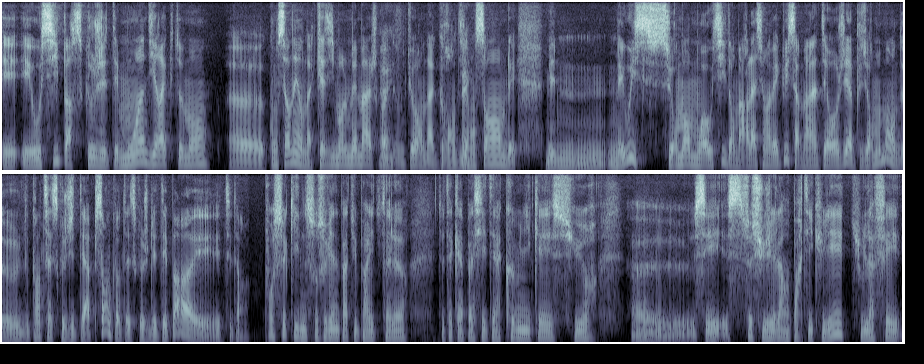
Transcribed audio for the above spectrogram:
et, et, aussi parce que j'étais moins directement euh, concernés. On a quasiment le même âge, quoi. Donc, tu vois, on a grandi ensemble. Et, mais, mais oui, sûrement moi aussi, dans ma relation avec lui, ça m'a interrogé à plusieurs moments de, quand est-ce que j'étais absent, quand est-ce que je l'étais pas, et, etc. Pour ceux qui ne se souviennent pas, tu parlais tout à l'heure de ta capacité à communiquer sur euh, ce sujet-là en particulier. Tu l'as fait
